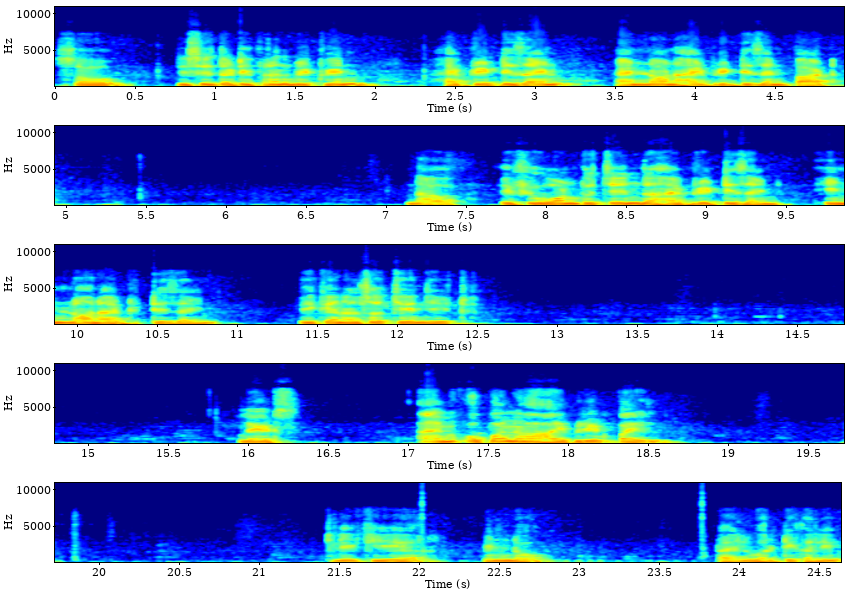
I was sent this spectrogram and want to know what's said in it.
so this is the difference between hybrid design and non-hybrid design part. Now if you want to change the hybrid design in non-hybrid design we can also change it. Let's I'm open a hybrid file. Click here window tile vertically.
